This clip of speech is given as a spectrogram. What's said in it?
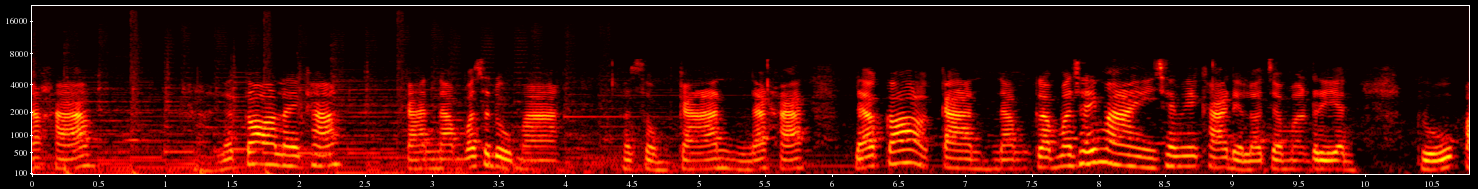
นะคะะแล้วก็อะไรคะ การนำวัสดุมา ผสมกันนะคะ แล้วก็การนำกลับมาใช้ใหม่ใช่ไหมคะ เดี๋ยวเราจะมาเรียนรู้ไป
